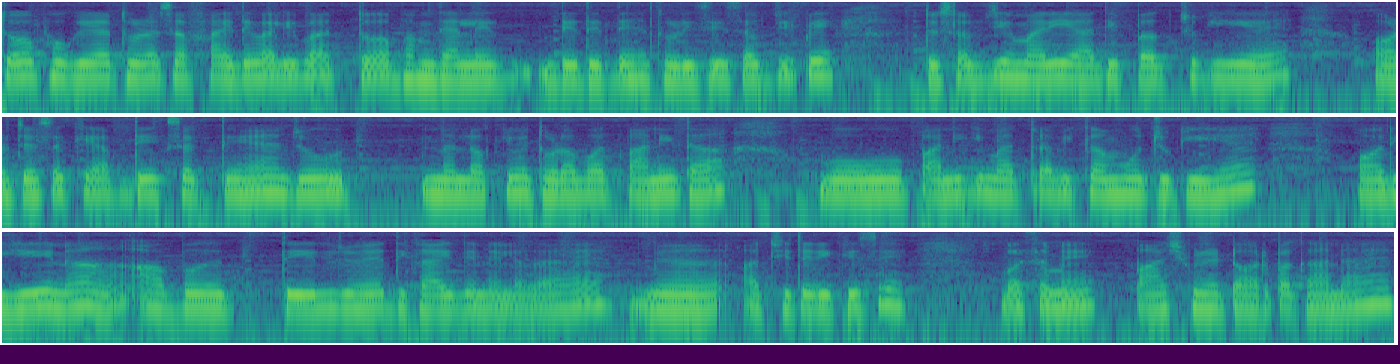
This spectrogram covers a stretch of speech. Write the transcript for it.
तो अब हो गया थोड़ा सा फ़ायदे वाली बात। तो अब हम ध्यान दे देते हैं थोड़ी सी सब्ज़ी पे। तो सब्ज़ी हमारी आधी पक चुकी है। और जैसा कि आप देख सकते हैं, जो लौकी में थोड़ा बहुत पानी था, वो पानी की मात्रा भी कम हो चुकी है। और ये ना, अब तेल जो है दिखाई देने लगा है अच्छी तरीके से। बस हमें पाँच मिनट और पकाना है।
